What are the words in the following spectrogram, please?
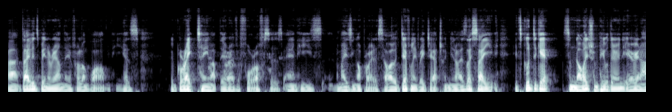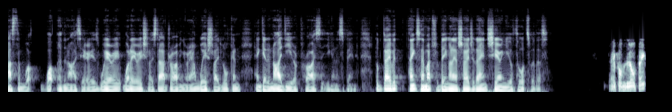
Uh, David's been around there for a long while. He has a great team up there over four offices, and he's an amazing operator. So I would definitely reach out to him. You know, as they say, it's good to get some knowledge from people that are in the area and ask them what, what are the nice areas, where what area should I start driving around, where should I look, and and get an idea of price that you're going to spend. Look, David, thanks so much for being on our show today and sharing your thoughts with us. No problems at all, Pete.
